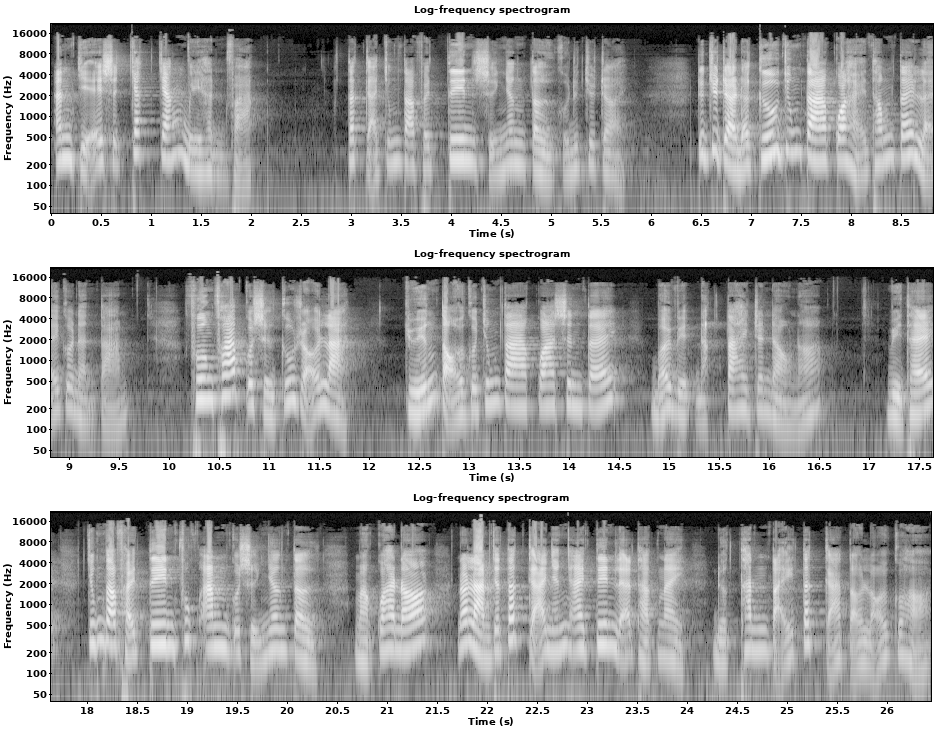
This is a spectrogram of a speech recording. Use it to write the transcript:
anh chị ấy sẽ chắc chắn bị hình phạt. Tất cả chúng ta phải tin sự nhân từ của Đức Chúa Trời. Đức Chúa Trời đã cứu chúng ta qua hệ thống tế lễ của đền tạm. Phương pháp của sự cứu rỗi là chuyển tội của chúng ta qua sinh tế bởi việc đặt tay trên đầu nó. Vì thế, chúng ta phải tin phúc âm của sự nhân từ mà qua đó nó làm cho tất cả những ai tin lẽ thật này được thanh tẩy tất cả tội lỗi của họ.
